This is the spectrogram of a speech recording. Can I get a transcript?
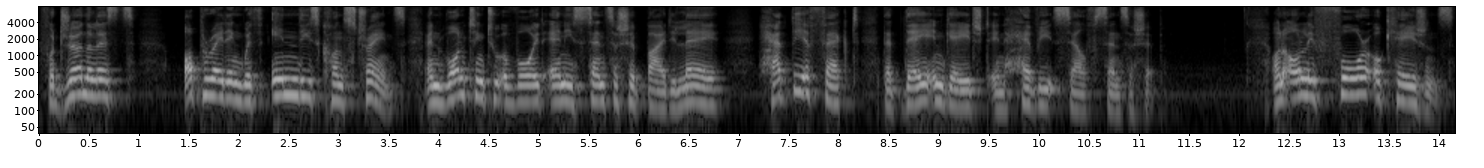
For journalists, operating within these constraints and wanting to avoid any censorship by delay had the effect that they engaged in heavy self-censorship. On only four occasions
